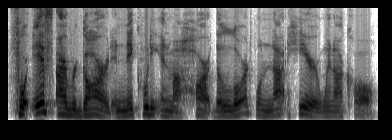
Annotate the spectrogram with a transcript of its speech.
For if I regard iniquity in my heart, the Lord will not hear when I call.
